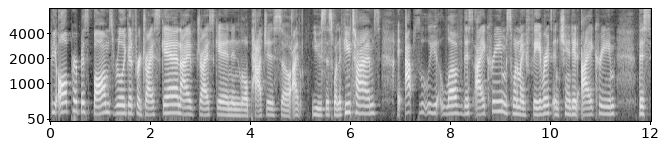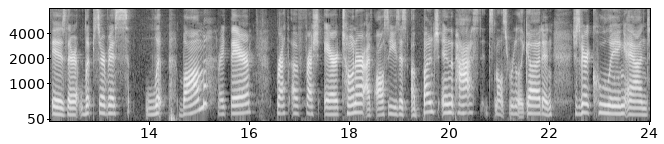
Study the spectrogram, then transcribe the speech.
The all-purpose balm's really good for dry skin. I have dry skin and little patches, so I've used this one a few times. I absolutely love this eye cream. It's one of my favorites, Enchanted Eye Cream. This is their Lip Service Lip Balm right there. Breath of Fresh Air Toner. I've also used this a bunch in the past. It smells really good and just very cooling and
